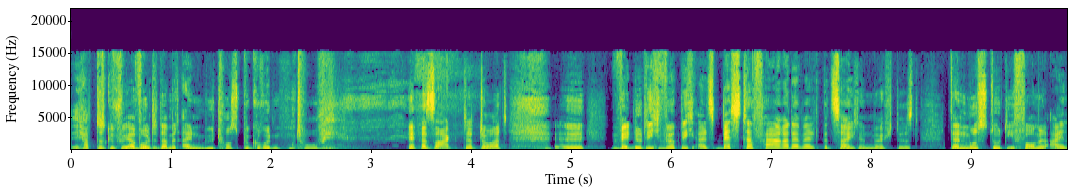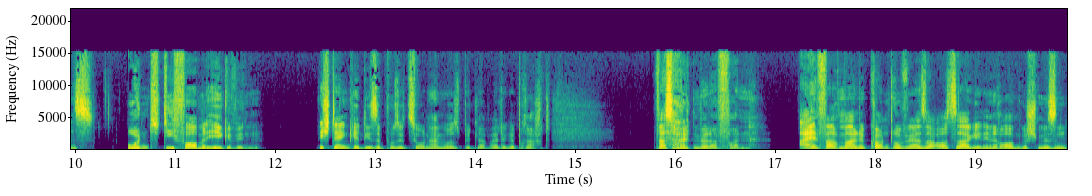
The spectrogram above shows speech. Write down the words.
ich habe das Gefühl, er wollte damit einen Mythos begründen, Tobi. Er sagte dort, äh, wenn du dich wirklich als bester Fahrer der Welt bezeichnen möchtest, dann musst du die Formel 1 und die Formel E gewinnen. Ich denke, diese Position haben wir uns mittlerweile gebracht. Was halten wir davon? Einfach mal eine kontroverse Aussage in den Raum geschmissen.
